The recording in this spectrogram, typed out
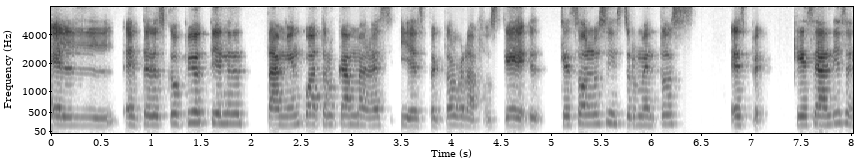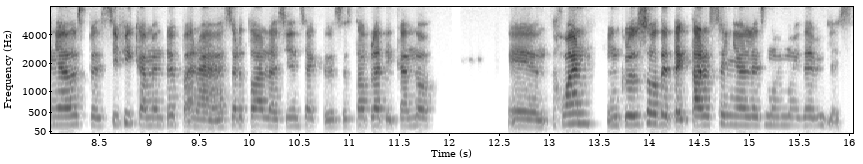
el, el, telescopio tiene también cuatro cámaras y espectrógrafos, que, que son los instrumentos que se han diseñado específicamente para hacer toda la ciencia que les está platicando eh, Juan, incluso detectar señales muy, muy débiles.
